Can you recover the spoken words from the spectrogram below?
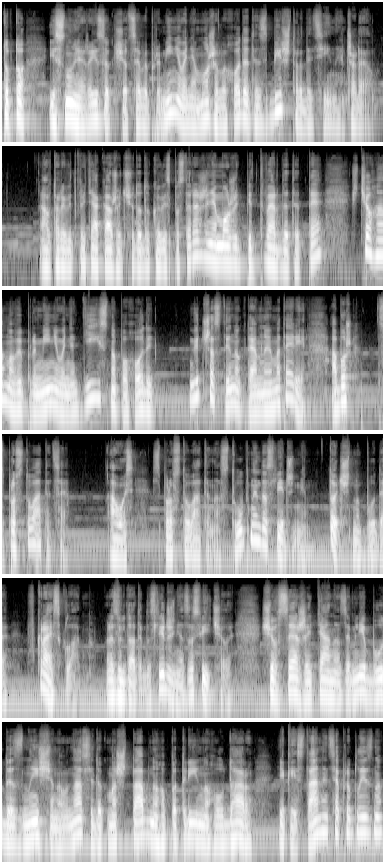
Тобто існує ризик, що це випромінювання може виходити з більш традиційних джерел. Автори відкриття кажуть, що додаткові спостереження можуть підтвердити те, що гамма-випромінювання дійсно походить від частинок темної матерії, або ж спростувати це. А ось спростувати наступне дослідження точно буде вкрай складно. Результати дослідження засвідчили, що все життя на Землі буде знищено внаслідок масштабного потрійного удару, який станеться приблизно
